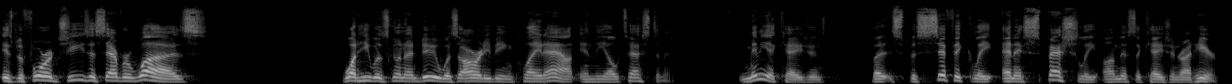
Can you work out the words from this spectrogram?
is before Jesus ever was, what he was going to do was already being played out in the Old Testament. Many occasions, but specifically and especially on this occasion right here.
